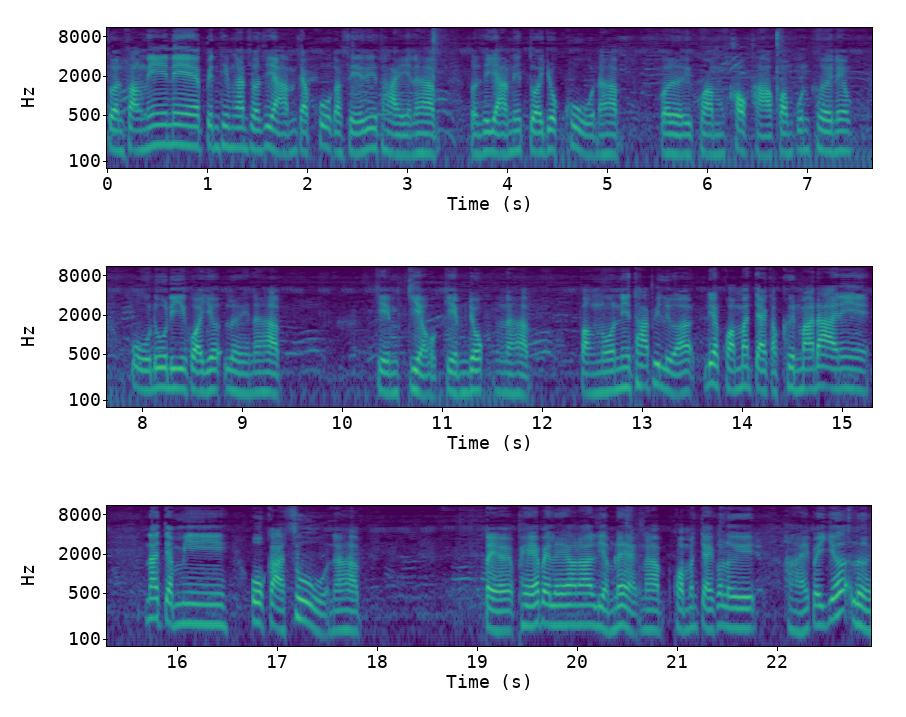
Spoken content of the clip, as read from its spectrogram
ส่วนฝั่งนี้เนี่เป็นทีมงานสวนสยามจับคู่กับเสรีไทยนะครับสวนสยามนี่ตัวยกคู่นะครับ ก็เลยความเข้าขาความคุ้นเคยเนี่ยโอ้ดูดีกว่าเยอะเลยนะครับ เกมเกี่ยวเกมยกนะครับ ฝั่งโน้นนี่ถ้าพี่เหลือเรียกความมั่นใจกลับคืนมาได้นี่ น่าจะมี โอกาสสู้นะครับ แต่แพ้ไปแล้วนะเหลี่ยมแรกนะครับ ความมั่นใจก็เลยหายไปเยอะเลย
